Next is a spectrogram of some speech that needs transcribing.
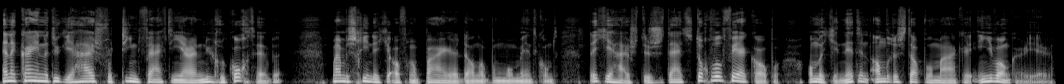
En dan kan je natuurlijk je huis voor 10, 15 jaar nu gekocht hebben. Maar misschien dat je over een paar jaar dan op een moment komt dat je huis tussentijds toch wil verkopen. Omdat je net een andere stap wil maken in je wooncarrière.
